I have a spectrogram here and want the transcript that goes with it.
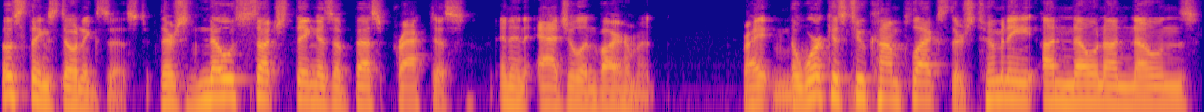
those things don't exist. There's no such thing as a best practice in an agile environment, right? Mm-hmm. The work is too complex. There's too many unknown unknowns.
